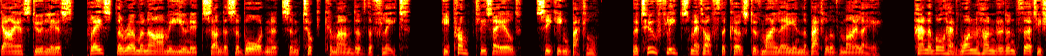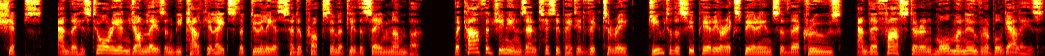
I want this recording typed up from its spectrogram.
Gaius Duilius, placed the Roman army units under subordinates and took command of the fleet. He promptly sailed, seeking battle. The two fleets met off the coast of Mylae in the Battle of Mylae. Hannibal had 130 ships, and the historian John Lazenby calculates that Duilius had approximately the same number. The Carthaginians anticipated victory, due to the superior experience of their crews, and their faster and more maneuverable galleys,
